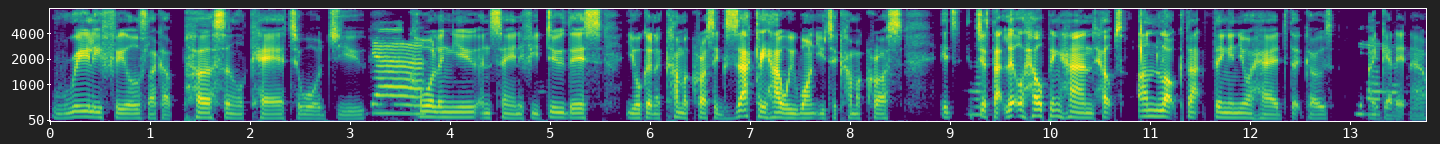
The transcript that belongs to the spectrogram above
really feels like a personal care towards you, yeah calling you and saying if you do this, you're going to come across exactly how we want you to come across. It's just that little helping hand helps unlock that thing in your head that goes, I get it now.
